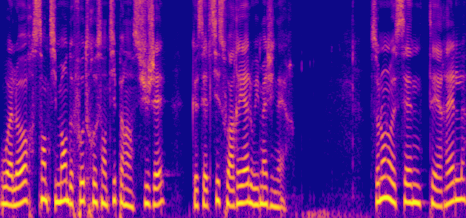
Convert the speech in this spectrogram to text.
Ou alors sentiment de faute ressenti par un sujet, que celle-ci soit réelle ou imaginaire. Selon le CNTRL,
